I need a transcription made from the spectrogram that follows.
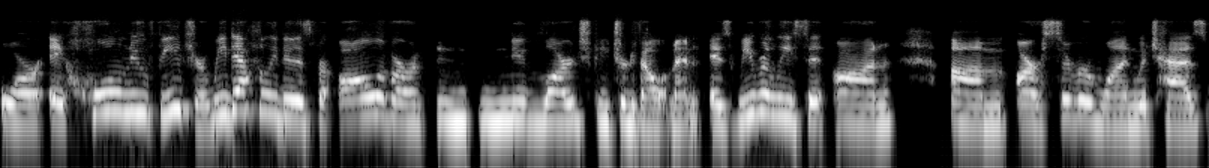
or a whole new feature we definitely do this for all of our n- new large feature development is we release it on um, our server one which has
